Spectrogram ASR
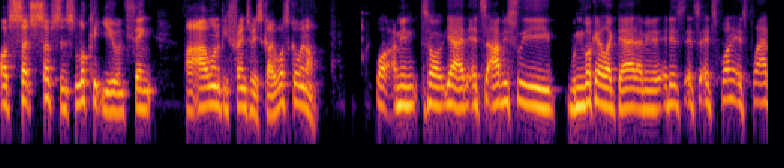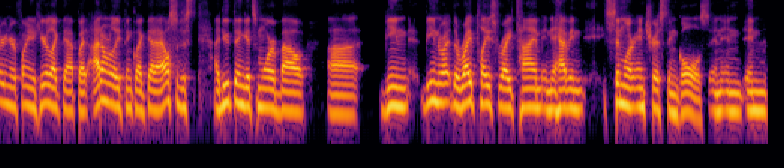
of such substance look at you and think, I, I want to be friends with this guy. What's going on? Well, I mean, so yeah, it's obviously when you look at it like that, I mean, it is it's it's funny, it's flattering or funny to hear like that, but I don't really think like that. I also just I do think it's more about uh being being right the right place right time and having similar interests and goals and and and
